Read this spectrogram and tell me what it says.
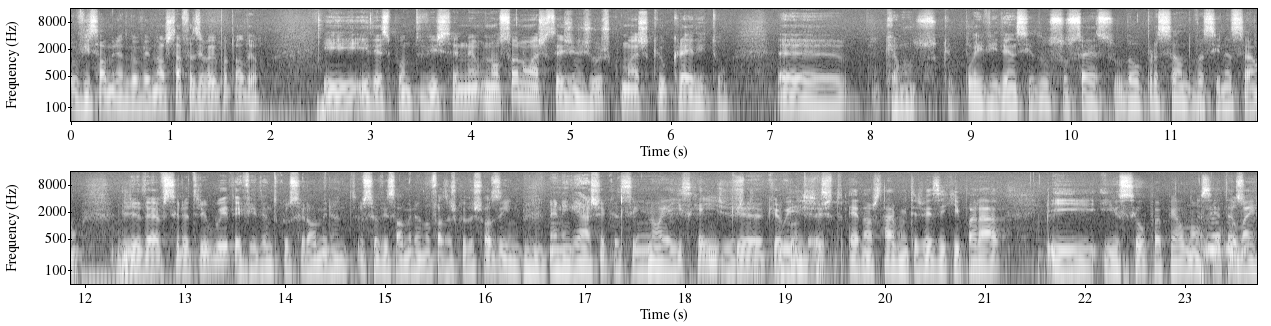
o vice-almirante Gouveia Mel está a fazer bem o papel dele e, e, desse ponto de vista não, não só não acho que seja injusto como acho que o crédito uh, que é um, que pela evidência do sucesso da operação de vacinação, uhum. lhe deve ser atribuído. É evidente que o Sr. Almirante, o Serviço Almirante não faz as coisas sozinho, uhum. nem ninguém acha que assim. Não é isso que é injusto. Que, que o injusto é não estar muitas vezes equiparado e, e, o seu papel não, não ser mas, também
